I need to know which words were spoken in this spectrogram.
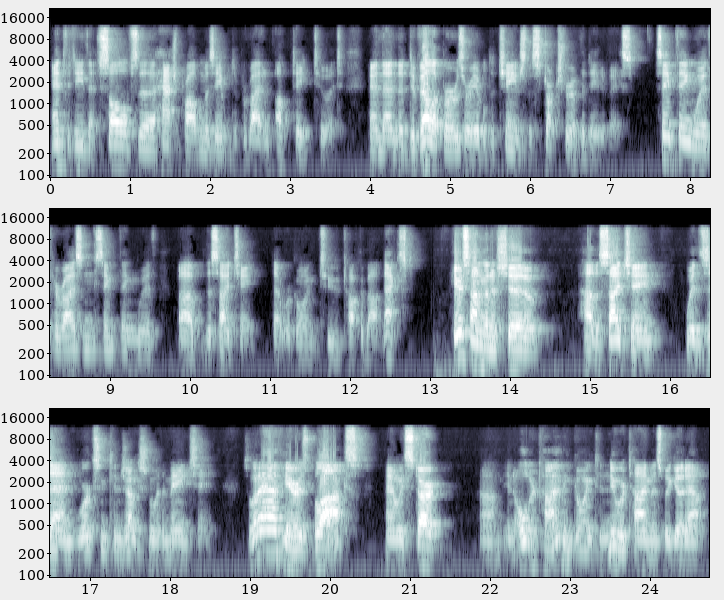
entity that solves the hash problem is able to provide an update to it. And then the developers are able to change the structure of the database. Same thing with Horizen, same thing with uh, the sidechain that we're going to talk about next. Here's how I'm going to show how the sidechain with Zen works in conjunction with the main chain. So what I have here is blocks, and we start um, in older time and going to newer time as we go down.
